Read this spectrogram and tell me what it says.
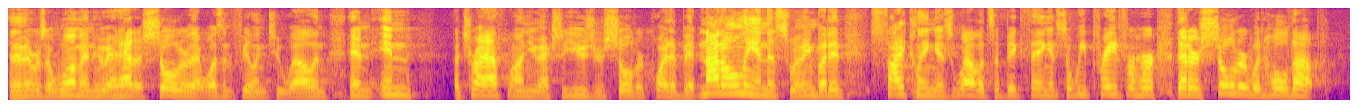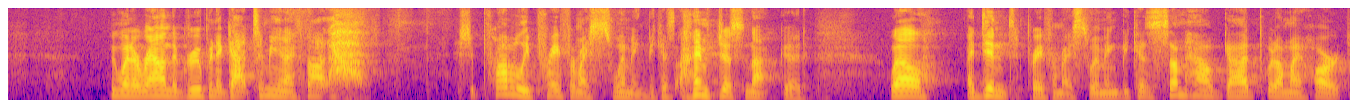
And then there was a woman who had had a shoulder that wasn't feeling too well. And, and in a triathlon, you actually use your shoulder quite a bit. Not only in the swimming, but in cycling as well. It's a big thing. And so we prayed for her that her shoulder would hold up. We went around the group and it got to me, and I thought, ah, I should probably pray for my swimming because I'm just not good. Well, I didn't pray for my swimming because somehow God put on my heart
